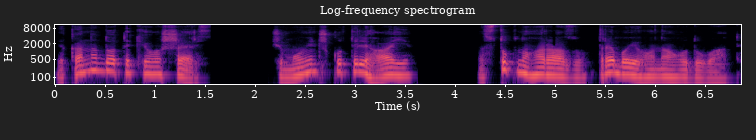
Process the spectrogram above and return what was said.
яка на дотик його шерсть? Чому він шкутильгає? Наступного разу треба його нагодувати.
